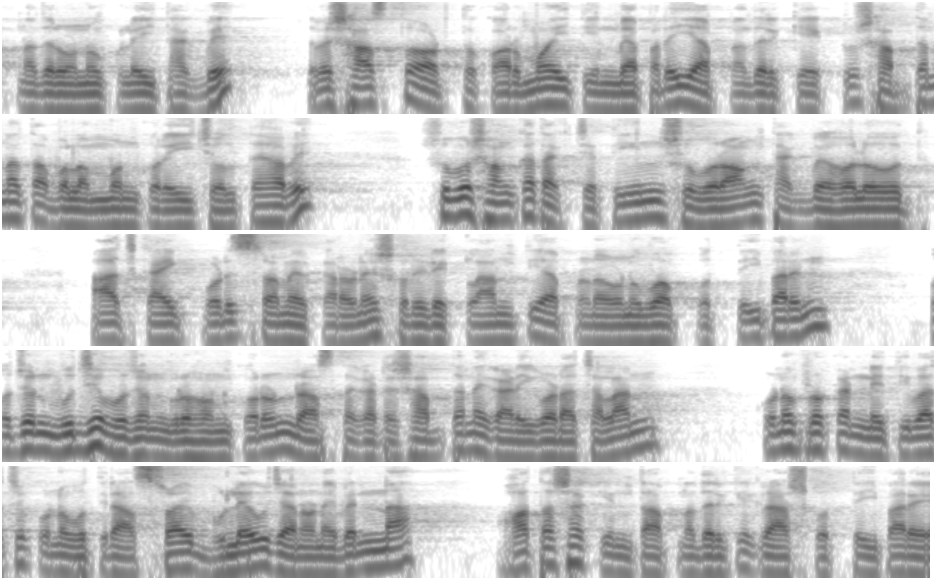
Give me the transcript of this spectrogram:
আপনাদের অনুকূলেই থাকবে। তবে স্বাস্থ্য, অর্থ, কর্ম এই তিন ব্যাপারেই আপনাদেরকে একটু সাবধানতা অবলম্বন করেই চলতে হবে। শুভ সংখ্যা থাকছে তিন, শুভ রং থাকবে হলুদ। আজ কায়িক পরিশ্রমের কারণে শরীরে ক্লান্তি আপনারা অনুভব করতেই পারেন। ওজন বুঝে ভোজন গ্রহণ করুন, রাস্তাঘাটে সাবধানে গাড়ি ঘোড়া চালান। কোনো প্রকার নেতিবাচক অনুভূতির আশ্রয় ভুলেও যেন নেবেন না, হতাশা কিন্তু আপনাদেরকে গ্রাস করতেই পারে।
